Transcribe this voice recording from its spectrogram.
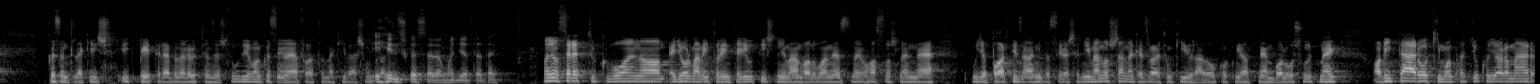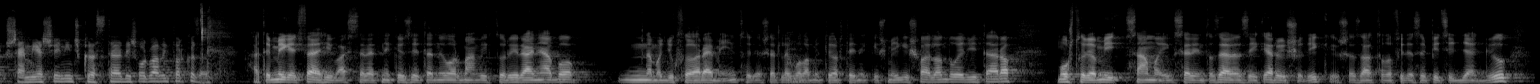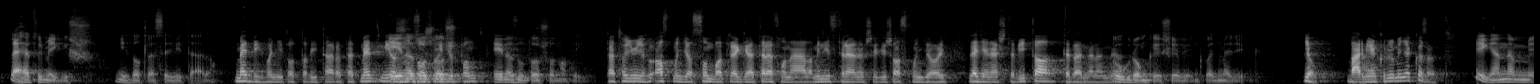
Köszöntelek is itt Péter ebben a rögtönző stúdióban. Köszönöm, hogy elfogadtad meghívásunkat. Én is köszönöm, hogy jöttetek. Nagyon szerettük volna egy Orbán Viktor interjút is, nyilvánvalóan ez nagyon hasznos lenne ugye a Partizán, mint a szélesebb nyilvánosságnak, ez rajtunk kívülálló okok miatt nem valósult meg. A vitáról kimondhatjuk, hogy arra már semmi esély nincs közted és Orbán Viktor között? Hát én még egy felhívást szeretnék közé tenni Orbán Viktor irányába. Nem adjuk fel a reményt, hogy esetleg valami történik, és mégis hajlandó egy vitára. Most, hogy a mi számaink szerint az ellenzék erősödik, és ezáltal a Fidesz egy picit gyengül, lehet, hogy mégis nyitott lesz egy vitára. Meddig van nyitott a vitára? Tehát mi az, én az, utolsó, utolsó időpont? Én az utolsó napig. Tehát, hogy mondjuk azt mondja, a szombat reggel telefonál a miniszterelnökség, és azt mondja, hogy legyen este vita, te benne lennél. Ugrunk és jövünk, vagy megyünk. Jó. Bármilyen körülmények között? Igen, nem,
